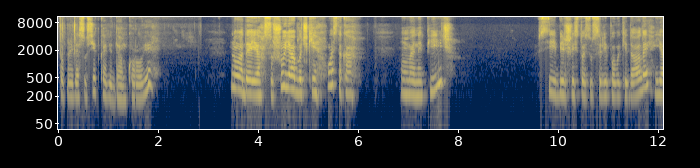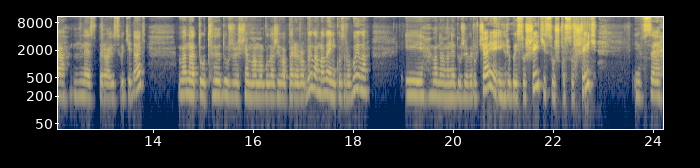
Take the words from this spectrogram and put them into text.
то прийде сусідка, віддам корові. Ну, а де я сушу яблучки? Ось така у мене піч. Всі більшість ось у селі повикидали. Я не збираюсь викидати. Вона тут дуже ще мама була жива, переробила, маленьку зробила. І вона мене дуже виручає, і гриби сушить, і сушку сушить. І все.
